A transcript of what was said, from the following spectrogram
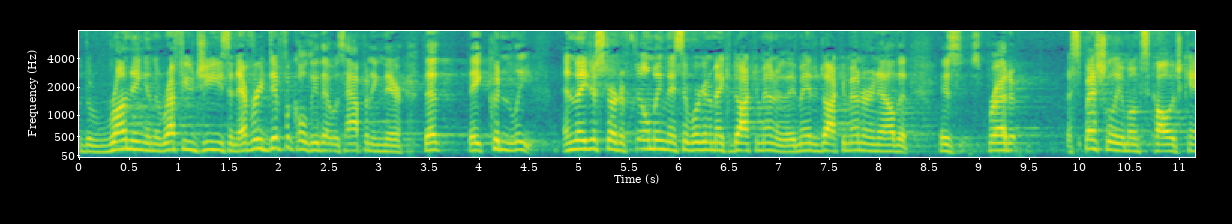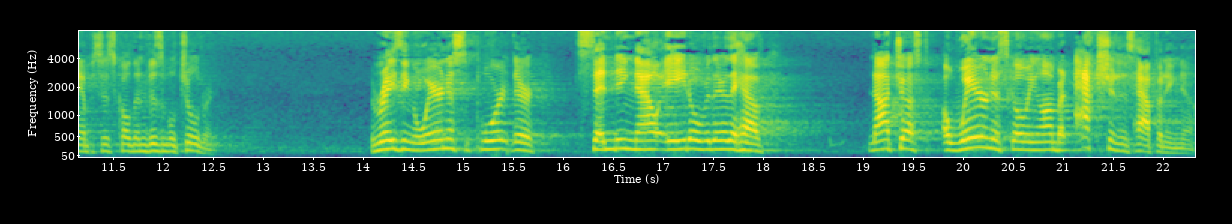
the running and the refugees and every difficulty that was happening there that they couldn't leave. And they just started filming. They said, We're going to make a documentary. They made a documentary now that is spread, especially amongst college campuses, called Invisible Children. They're raising awareness, support. They're sending now aid over there. They have not just awareness going on, but action is happening now.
